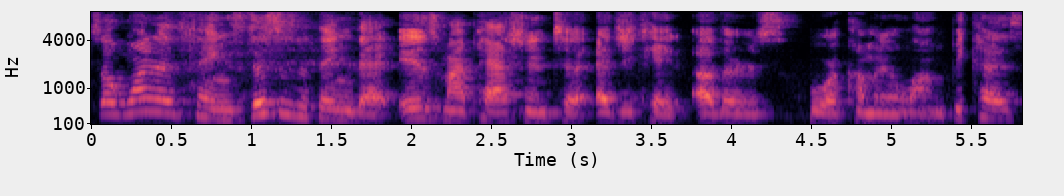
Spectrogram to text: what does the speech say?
So, one of the things, this is the thing that is my passion to educate others who are coming along because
